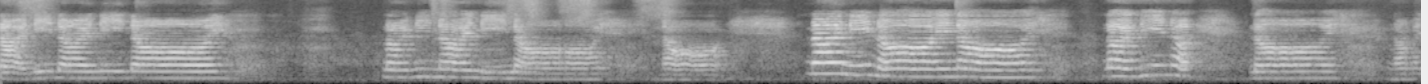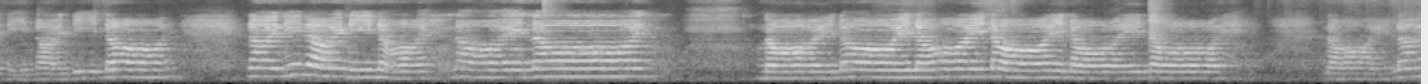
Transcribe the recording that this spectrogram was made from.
น้อยนี่น้อยนี่น้อยน้อยนี่น้อยนี่น้อยน้อยน้อยนี่น้อยน้อยน้อยนี่น้อยน้อยน้อยนี่น้อยนี่น้อยน้อยนี่น้อยนี่น้อยน้อยน้อยน้อยน้อยน้อยน้อยน้อยน้อยน้อยน้อย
